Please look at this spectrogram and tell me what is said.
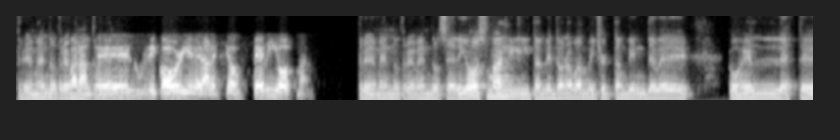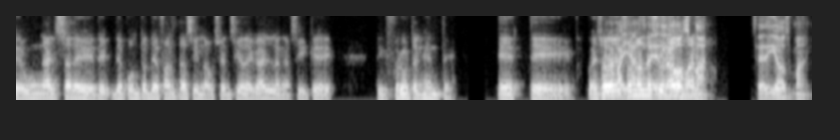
Tremendo, para tremendo, hacer tremendo. el recovery de la lesión. Cedi Osman. Tremendo, tremendo. Cedi Osman y también Donovan Mitchell también debe coger este, un alza de, de, de puntos de fantasy en la ausencia de Garland, así que disfruten, gente. Este, pues eso para los allá, Cedi lesionados, mano. Osman. Cedi Osman,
